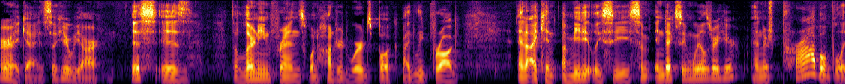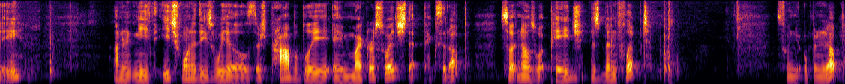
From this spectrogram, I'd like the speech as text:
Alright guys, so here we are. This is the Learning Friends 100 Words book by Leapfrog. And I can immediately see some indexing wheels right here. And there's probably underneath each one of these wheels, there's probably a micro switch that picks it up so it knows what page has been flipped. So when you open it up,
